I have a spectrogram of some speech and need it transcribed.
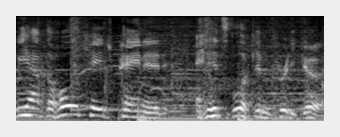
we have the whole cage painted and it's looking pretty good.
